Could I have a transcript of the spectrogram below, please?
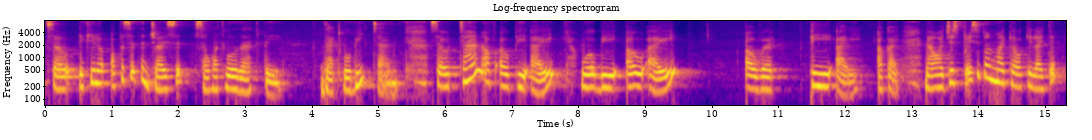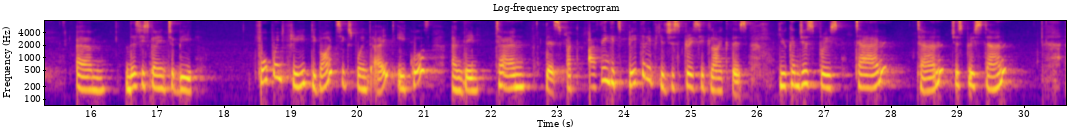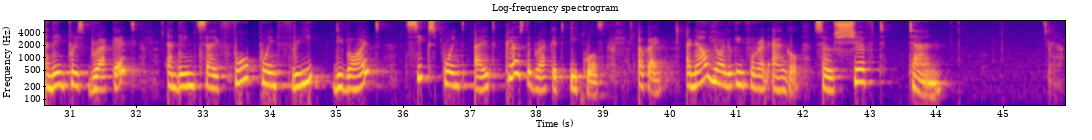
So if you look opposite adjacent, so what will that be? That will be tan. So tan of OPA will be OA over PA. Okay, now I just press it on my calculator. Um, this is going to be 4.3 divide 6.8 equals and then tan this. But I think it's better if you just press it like this. You can just press tan tan just press tan and then press bracket and then say 4.3 divide 6.8 close the bracket equals. Okay and now you are looking for an angle. So shift tan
